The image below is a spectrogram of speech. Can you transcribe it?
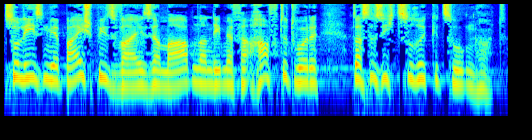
So lesen wir beispielsweise am Abend, an dem er verhaftet wurde, dass er sich zurückgezogen hat.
